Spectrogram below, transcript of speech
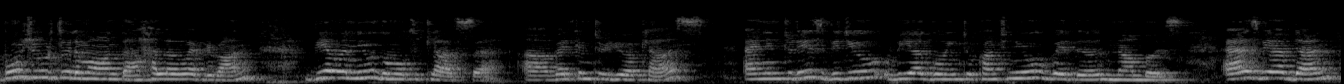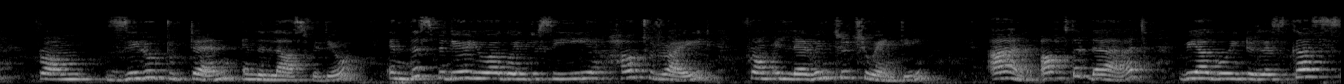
Bonjour tout le monde. Hello everyone. We Bienvenue dans votre classe. Uh, welcome to your class. And in today's video, we are going to continue with the numbers. As we have done from 0 to 10 in the last video. In this video, you are going to see how to write from 11 to 20. And after that, we are going to discuss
